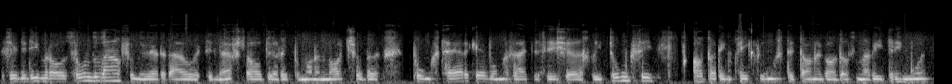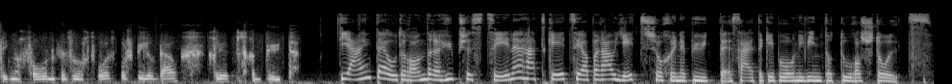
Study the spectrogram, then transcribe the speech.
Es wird nicht immer alles rund laufen. Wir werden auch den nächsten halben Jahren mal einen Match oder einen Punkt hergeben, wo man sagt, es ist ein bisschen dumm gewesen. Aber die Entwicklung muss dort hingehen, dass man weiterhin mutig nach vorne versucht, Fußball spielen und auch ein bisschen etwas bieten die eine oder andere hübsche Szene hat GC aber auch jetzt schon bieten können, sagt der geborene Winterthurer Stolz.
